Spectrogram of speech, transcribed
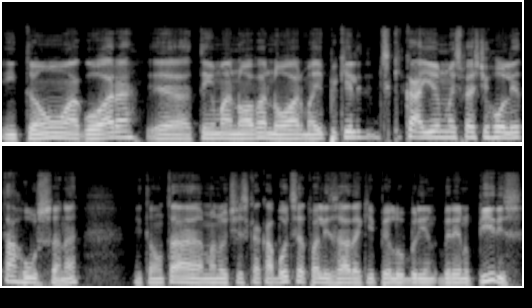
então agora é, tem uma nova norma aí, porque ele disse que caía numa espécie de roleta russa, né? Então tá uma notícia que acabou de ser atualizada aqui pelo Breno Pires,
